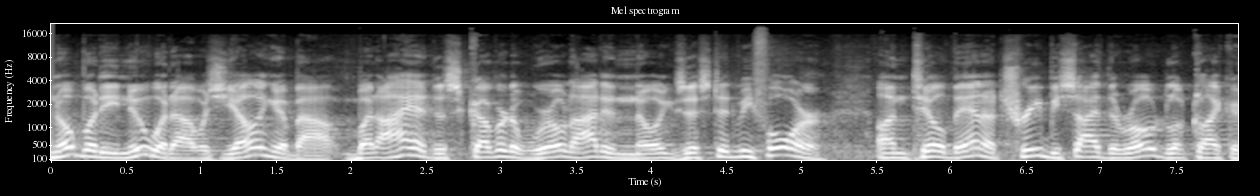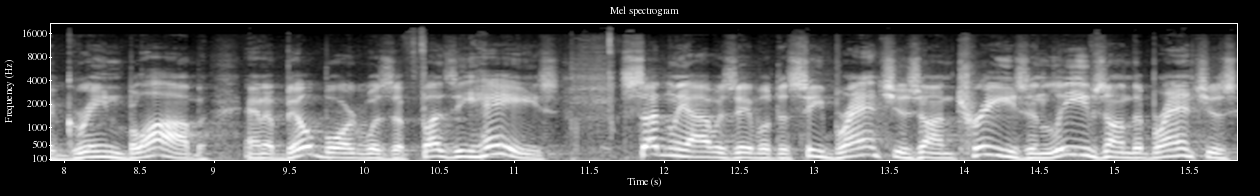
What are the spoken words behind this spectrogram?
Nobody knew what I was yelling about, but I had discovered a world I didn't know existed before. Until then, a tree beside the road looked like a green blob, and a billboard was a fuzzy haze. Suddenly, I was able to see branches on trees and leaves on the branches.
